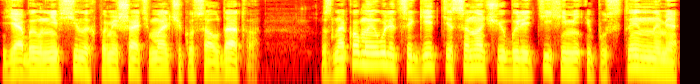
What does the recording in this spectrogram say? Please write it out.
я был не в силах помешать мальчику-солдату. Знакомые улицы Геттиса ночью были тихими и пустынными.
